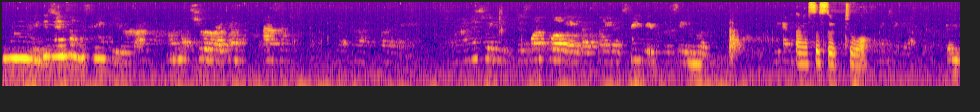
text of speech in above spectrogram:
Hmm, it depends on the screen here, I'm, I'm not sure, I can't ask. I'm just one flow that's playing a screen view for the same. We can, an assistive tool. And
